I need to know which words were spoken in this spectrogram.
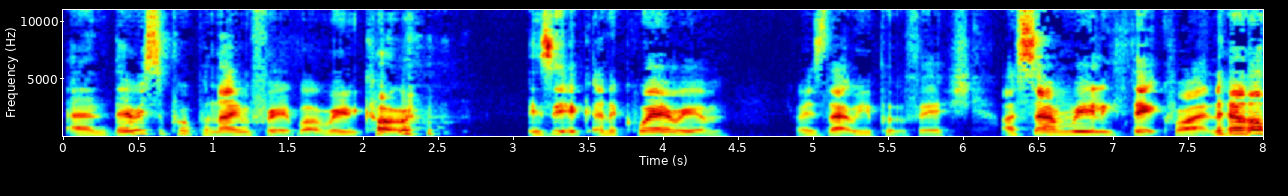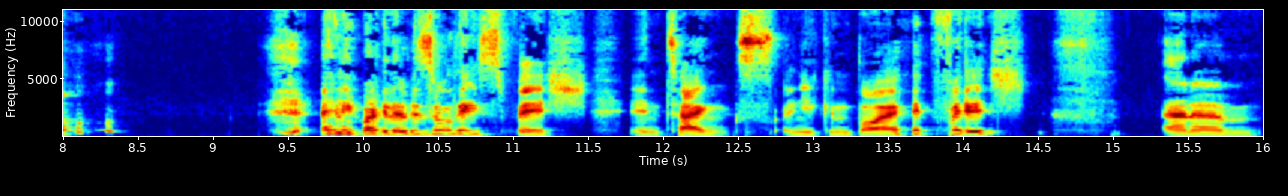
And there is a proper name for it, but I really can't remember. Is it an aquarium? Or is that where you put fish? I sound really thick right now. anyway, there was all these fish in tanks, and you can buy fish. And um,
